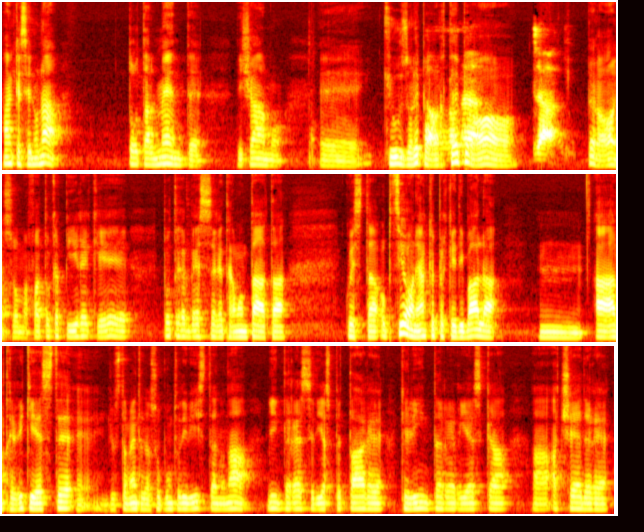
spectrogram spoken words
anche se non ha totalmente, diciamo, eh, chiuso le porte, no, però, esatto. però insomma ha fatto capire che potrebbe essere tramontata questa opzione, anche perché Dybala mh, ha altre richieste, e giustamente dal suo punto di vista non ha l'interesse di aspettare che l'Inter riesca a, a cedere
